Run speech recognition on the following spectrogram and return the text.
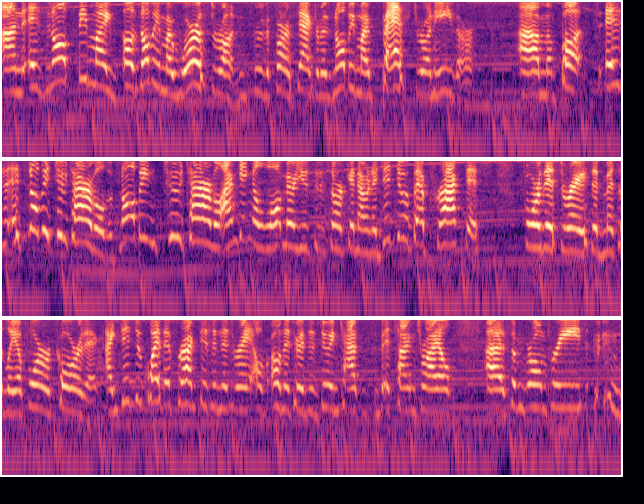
and it's not been my oh, it's not been my worst run through the first sector, but it's not been my best run either. Um, but it, it's not been too terrible. It's not been too terrible. I'm getting a lot more used to the circuit now, and I did do a bit of practice for this race, admittedly, for recording. I did do quite a bit of practice in this race, on this race, doing time trial, uh, some Grand Prix.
